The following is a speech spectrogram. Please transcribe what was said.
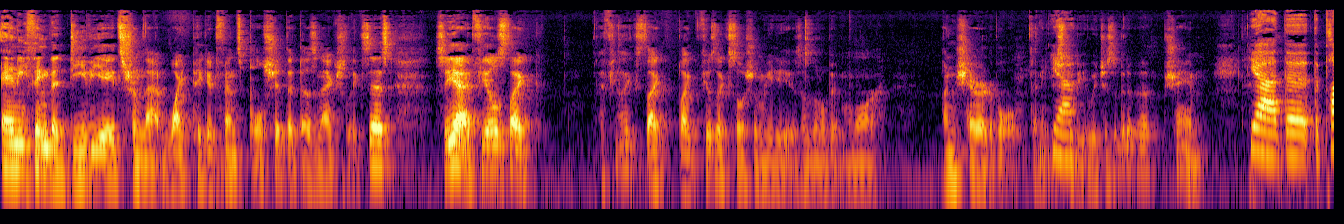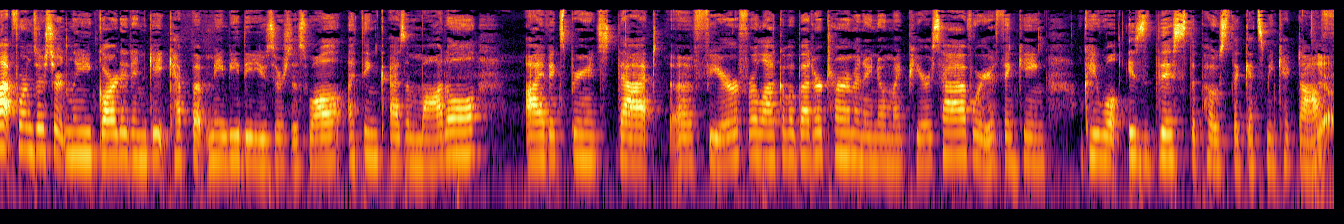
anything that deviates from that white picket fence bullshit that doesn't actually exist. So yeah, it feels like I feel like it's like like feels like social media is a little bit more uncharitable than it used to be, which is a bit of a shame. Yeah, the the platforms are certainly guarded and gate kept, but maybe the users as well. I think as a model, I've experienced that uh, fear, for lack of a better term, and I know my peers have, where you're thinking, okay, well, is this the post that gets me kicked off? Yeah.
